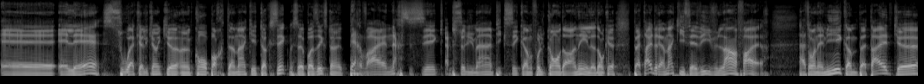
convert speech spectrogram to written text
elle est soit quelqu'un qui a un comportement qui est toxique, mais ça veut pas dire que c'est un pervers narcissique absolument, puis que c'est comme faut le condamner. Donc euh, peut-être vraiment qu'il fait vivre l'enfer à ton ami, comme peut-être que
